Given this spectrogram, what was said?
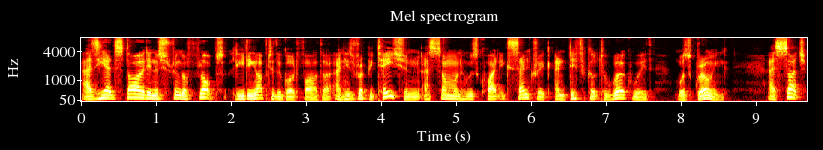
as he had starred in a string of flops leading up to The Godfather, and his reputation as someone who was quite eccentric and difficult to work with was growing. As such,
